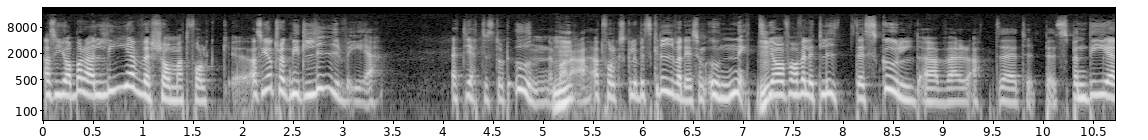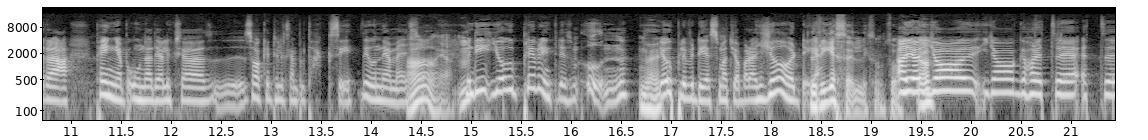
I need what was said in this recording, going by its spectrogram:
Alltså jag bara lever som att folk, alltså jag tror att mitt liv är ett jättestort unn bara. Att folk skulle beskriva det som unnigt. Mm. Jag har väldigt lite skuld över att eh, typ spendera pengar på onödiga lyxiga eh, saker, till exempel taxi. Det unnar jag mig. så. Ah, ja. Mm. Men det, jag upplever inte det som unn. Nej. Jag upplever det som att jag bara gör det. Du reser liksom? Så. Ja, jag, Ja. jag, jag har ett, eh, ett, eh,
